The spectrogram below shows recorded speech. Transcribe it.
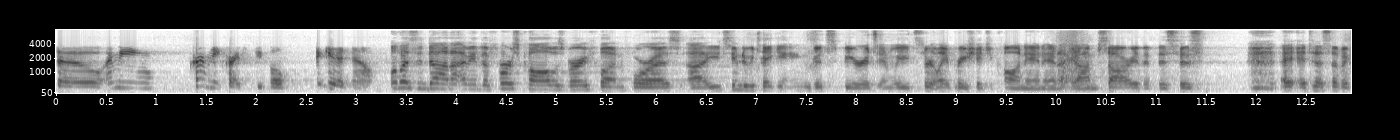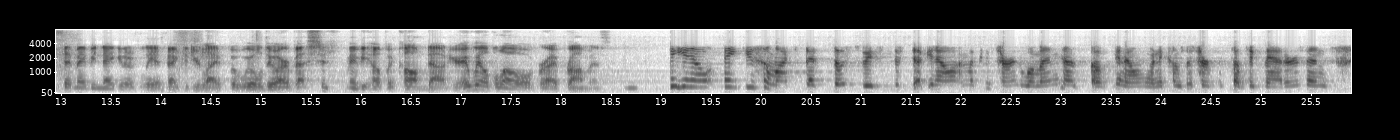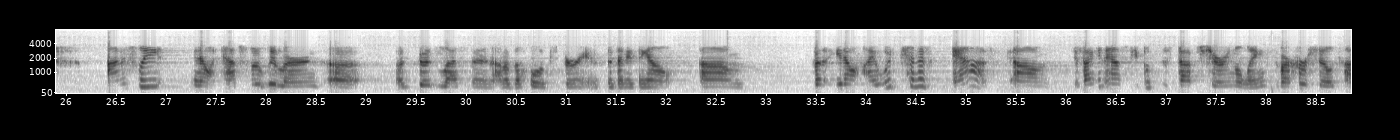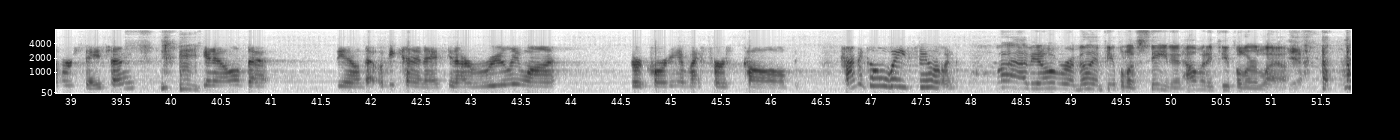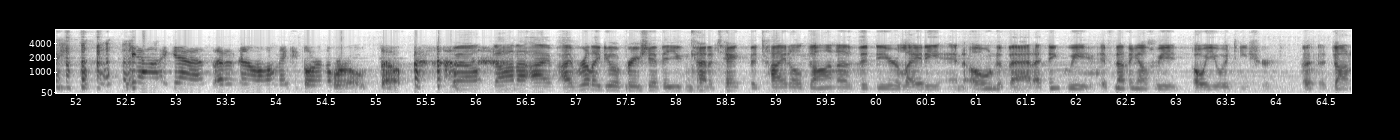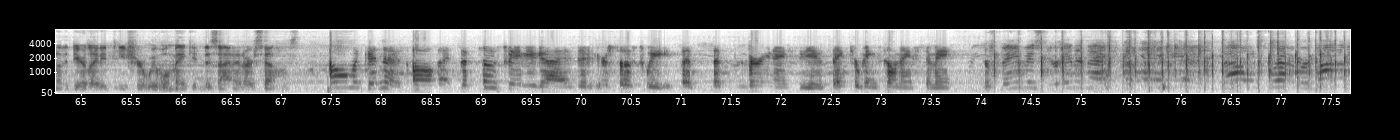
So, I mean, criminy Christ, people, I get it now. Well, listen, Donna. I mean, the first call was very fun for us. Uh, you seem to be taking it in good spirits, and we certainly appreciate you calling in. And uh, I'm sorry that this is, it, to some extent, maybe negatively affected your life, but we'll do our best to maybe help it calm down here. It will blow over, I promise. You know, thank you so much. That's so sweet. Uh, you know, I'm a concerned woman of, of, you know, when it comes to certain subject matters. And honestly, you know, I absolutely learned uh, a good lesson out of the whole experience, if anything else. Um, but, you know, I would kind of ask um, if I can ask people to stop sharing the links of our Herfield conversation, you know, that, you know, that would be kind of nice. You know, I really want the recording of my first call to kind of go away soon. Well, I mean, over a million people have seen it. How many people are left? Yeah. yeah, I guess. I don't know how many people are in the world, so. well, Donna, I, I really do appreciate that you can kind of take the title Donna the Deer Lady and own that. I think we, if nothing else, we owe you a T-shirt, a a Donna the Deer Lady T-shirt. We will make it design it ourselves. Oh my goodness! Oh, that, that's so sweet of you guys. You're so sweet. That's that's very nice of you. Thanks for being so nice to me. You're famous. You're international. Now and forever. Donna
